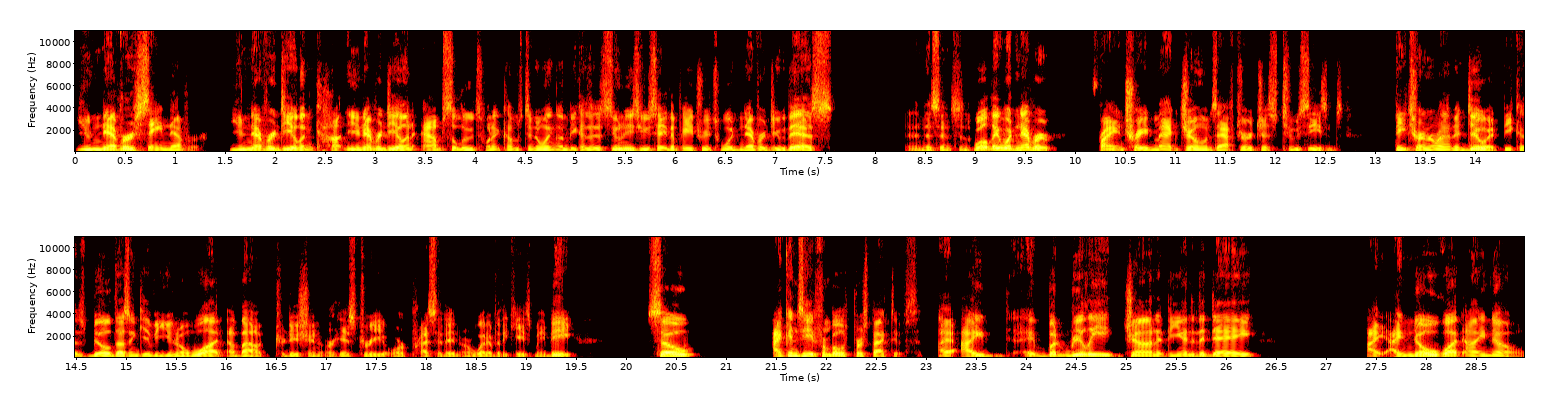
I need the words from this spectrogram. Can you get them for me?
you never say never. You never deal in you never deal in absolutes when it comes to New England because as soon as you say the Patriots would never do this, and in this instance, well, they would never try and trade Mac Jones after just two seasons they turn around and do it because Bill doesn't give a you know what about tradition or history or precedent or whatever the case may be. So I can see it from both perspectives. I, I, eh, but really, Jon, at the end of the day, I, I know what I know.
